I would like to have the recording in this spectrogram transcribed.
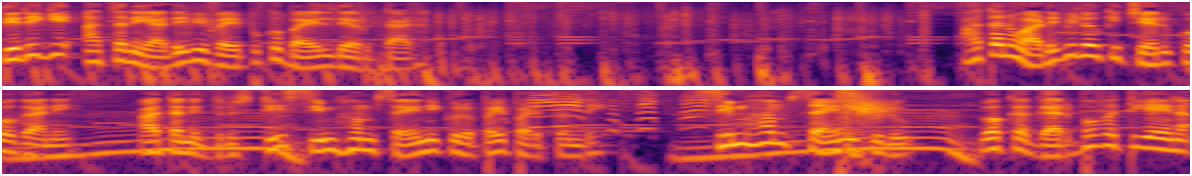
తిరిగి అతని అడవి వైపుకు బయలుదేరుతాడు. అతను అడవిలోకి చేరుకోగానే అతని దృష్టి సింహం సైనికులపై పడుతుంది. సింహం సైనికులు ఒక గర్భవతి అయిన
